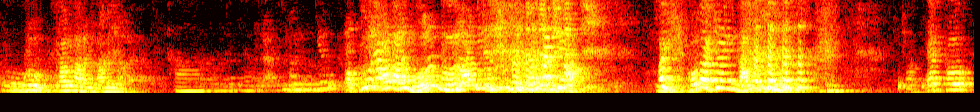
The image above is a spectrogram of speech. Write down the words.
구. 9 4로 나누면 나머지는. 아 9로 4로 나누면 뭘 뭐라 이거 장난치나 아니 고등학교는 나머지 F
